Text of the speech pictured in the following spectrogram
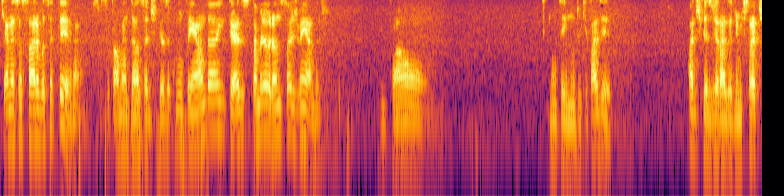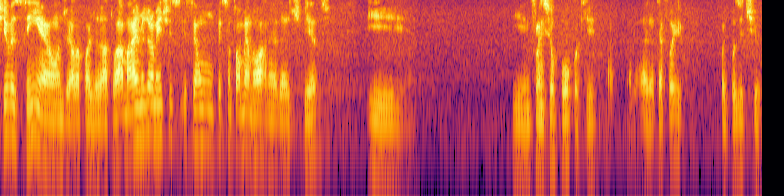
que é necessário você ter. Né? Se você está aumentando a sua despesa com venda, em tese você está melhorando suas vendas. Então, não tem muito o que fazer. A despesas gerais administrativas, sim, é onde ela pode atuar mais, mas geralmente isso é um percentual menor né, das despesas e, e influenciou pouco aqui. Na verdade, até foi, foi positivo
